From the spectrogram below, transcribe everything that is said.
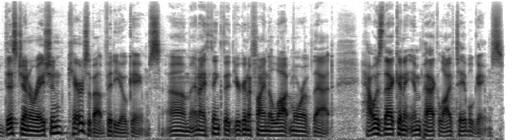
This generation cares about video games, um, and I think that you're going to find a lot more of that. How is that going to impact live table games?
